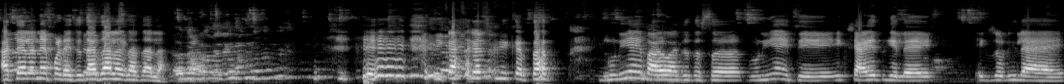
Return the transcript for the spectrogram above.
आत्याला नाही पडायचं. दादाला दादाला. सगळं सगळी करतात. गुणी आहे बाळ माझं तसं. गुणी आहे ते. एक शाळेत गेलंय. एक जोडीला आहे.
